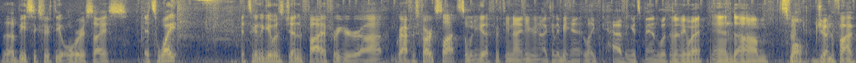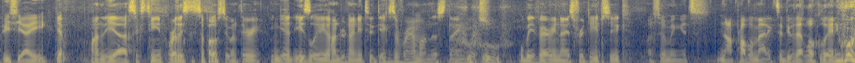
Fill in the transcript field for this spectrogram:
the B650 Aorus Ice. It's white. It's gonna give us Gen 5 for your uh, graphics card slot. So when you get a 5090, you're not gonna be like having its bandwidth in any way. And um, small. Gen 5 PCIe. Yep, on the uh, 16, or at least it's supposed to in theory. You can get easily 192 gigs of RAM on this thing, which will be very nice for DeepSeek, assuming it's not problematic to do that locally anymore.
